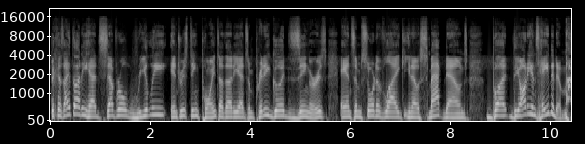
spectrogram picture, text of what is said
because I thought he had several really interesting points. I thought he had some pretty good zingers and some sort of like, you know, smackdowns, but the audience hated him.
